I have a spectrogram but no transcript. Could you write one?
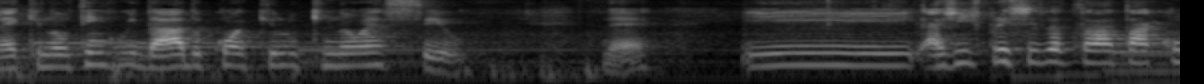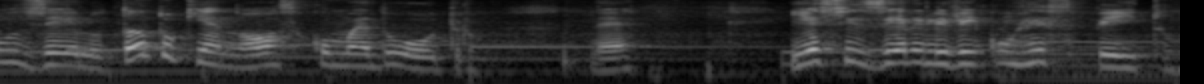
né? que não têm cuidado com aquilo que não é seu. Né? E a gente precisa tratar com zelo, tanto o que é nosso como é do outro. Né? E esse zelo ele vem com respeito,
